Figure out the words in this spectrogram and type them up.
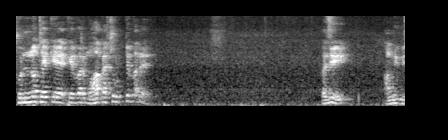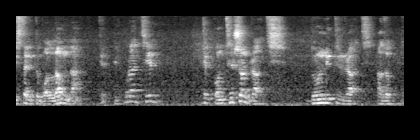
শূন্য থেকে একেবারে মহাকাশে উঠতে পারে? কাজী আমি বিস্তারিত বললাম না যে ত্রিপুরার যে যে কনসেশন রাজ, দুর্নীতির রাজ, রাজত্ব,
